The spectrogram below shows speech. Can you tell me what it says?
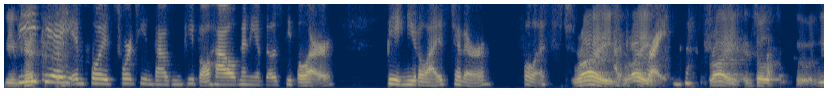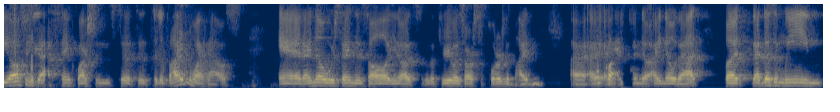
The, the EPA employs 14,000 people. How many of those people are being utilized to their fullest. Right, right, right, right. And so we also need to ask the same questions to, to, to, the Biden White House. And I know we're saying this all, you know, as the three of us are supporters of Biden. I, of course. I, I know, I know that, but that doesn't mean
